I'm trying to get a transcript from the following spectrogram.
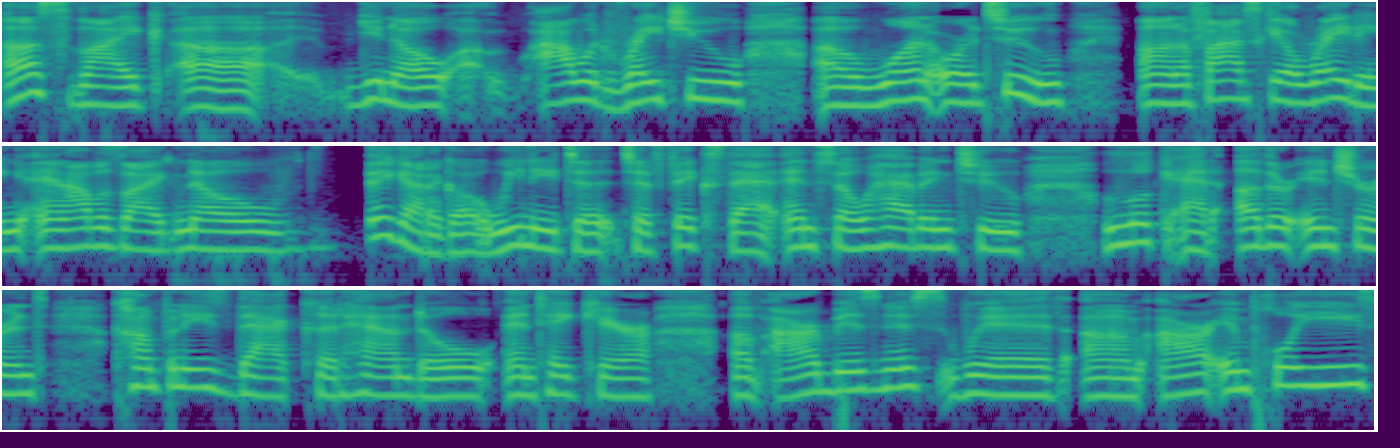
us like uh you know i would rate you a one or a two on a five scale rating and i was like no they got to go. We need to to fix that. And so having to look at other insurance companies that could handle and take care of our business with um, our employees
